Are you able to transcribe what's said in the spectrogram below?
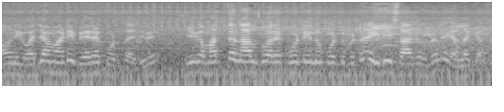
ಅವನಿಗೆ ವಜಾ ಮಾಡಿ ಬೇರೆ ಕೊಡ್ತಾ ಇದ್ದೀವಿ. ಈಗ ಮತ್ತೆ ನಾಲ್ಕೂವರೆ ಕೋಟಿನೂ ಕೊಟ್ಟುಬಿಟ್ರೆ ಇಡೀ ಸಾಗರದಲ್ಲಿ ಎಲ್ಲ ಕೆಲಸ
